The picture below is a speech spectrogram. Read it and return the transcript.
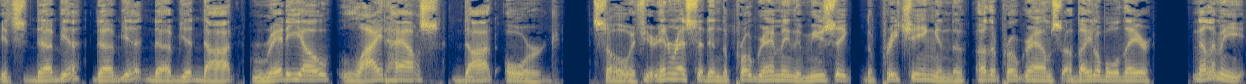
It's www.radiolighthouse.org. So if you're interested in the programming, the music, the preaching, and the other programs available there, now let me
